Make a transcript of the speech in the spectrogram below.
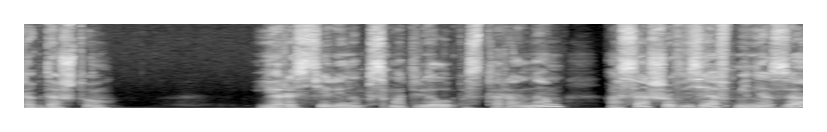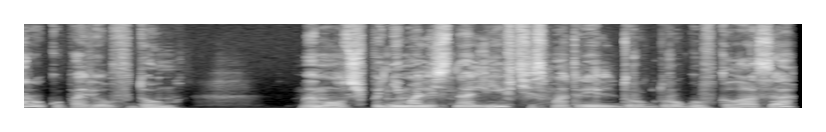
«Тогда что?» Я растерянно посмотрела по сторонам, а Саша, взяв меня за руку, повел в дом. Мы молча поднимались на лифте, смотрели друг другу в глаза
